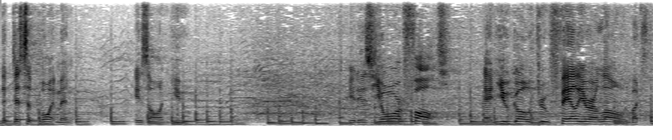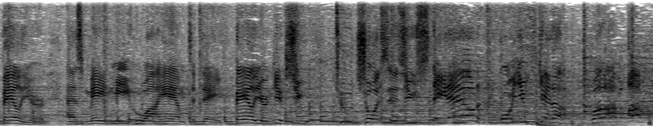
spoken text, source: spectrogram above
The disappointment is on you. It is your fault, and you go through failure alone. But failure has made me who I am today. Failure gives you two choices you stay down or you get up. Well, I'm up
